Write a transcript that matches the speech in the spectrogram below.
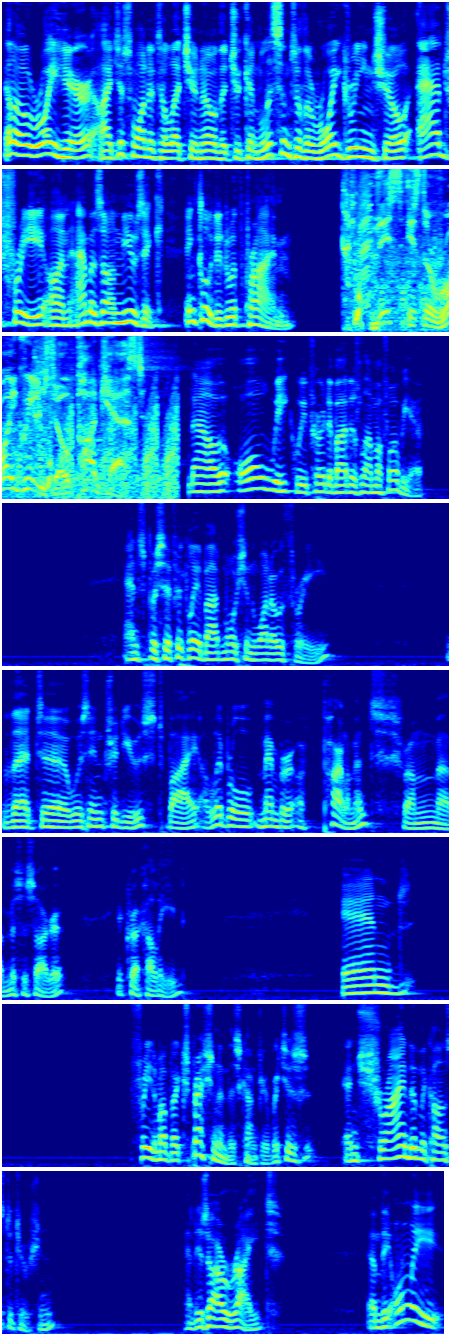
Hello, Roy here. I just wanted to let you know that you can listen to The Roy Green Show ad free on Amazon Music, included with Prime. This is the Roy Green Show podcast. Now, all week we've heard about Islamophobia, and specifically about Motion 103 that uh, was introduced by a Liberal member of Parliament from uh, Mississauga, Iqra Khalid. And freedom of expression in this country, which is enshrined in the Constitution and is our right. And the only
